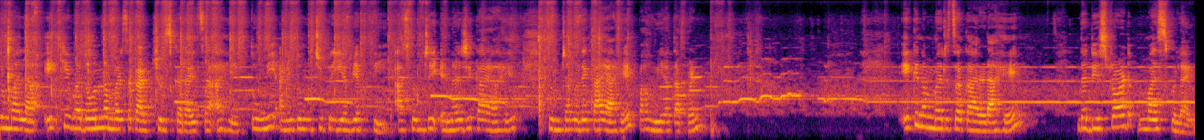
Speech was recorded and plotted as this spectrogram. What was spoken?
तुम्हाला एक किंवा दोन नंबरचं कार्ड चूज करायचं आहे. तुम्ही आणि तुमची प्रिय व्यक्ती. आज तुमची एनर्जी काय आहे? तुमच्यामध्ये काय आहे? पाहूयात आपण. एक नंबरचं कार्ड आहे. द डिस्ट्रॉड मस्कुलाईन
